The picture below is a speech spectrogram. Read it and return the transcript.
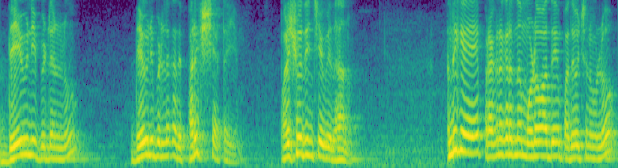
దేవుని బిడ్డలను దేవుని బిడ్డలకు అది పరీక్ష టైం పరిశోధించే విధానం. అందుకే ప్రకటన గ్రంథం మూడవ అధ్యాయం పదవచనంలో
